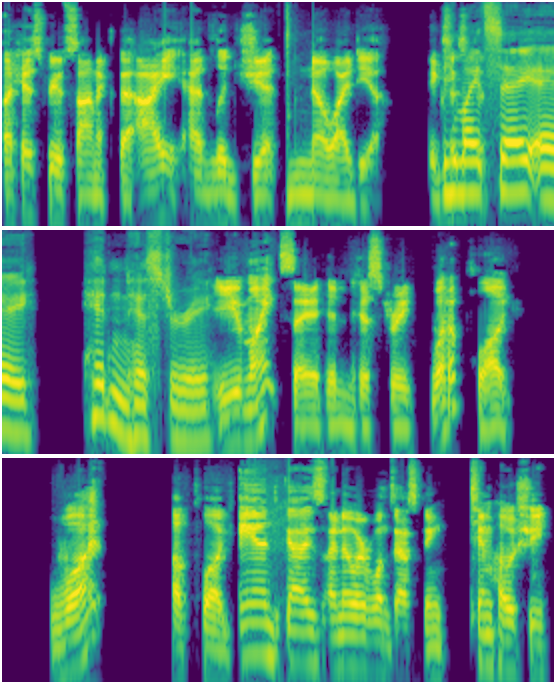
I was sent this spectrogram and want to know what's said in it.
a history of Sonic that I had legit no idea You might say a hidden history. You might say a hidden history. What a plug! What a plug! And guys, I know everyone's asking. Tim Hoshi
